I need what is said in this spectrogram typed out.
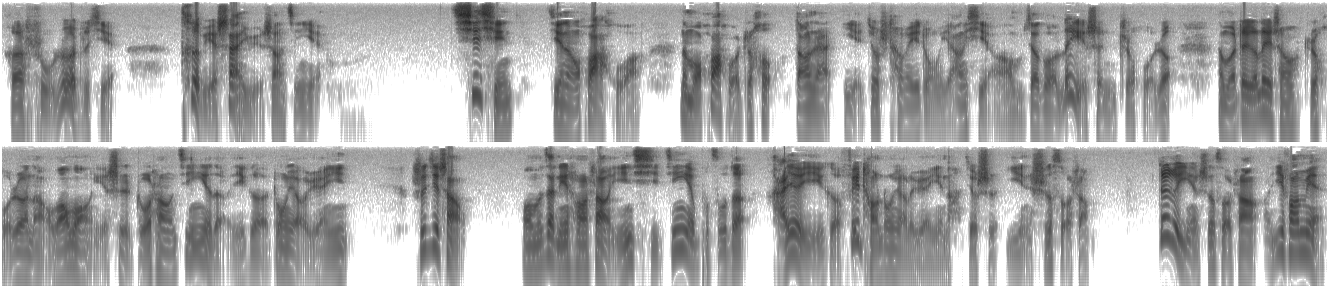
和暑热之邪。特别善于伤津液，七情皆能化火，那么化火之后，当然也就是成为一种阳邪啊，我们叫做内生之火热。那么这个内生之火热呢，往往也是灼伤津液的一个重要原因。实际上，我们在临床上引起津液不足的还有一个非常重要的原因呢，就是饮食所伤。这个饮食所伤，一方面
